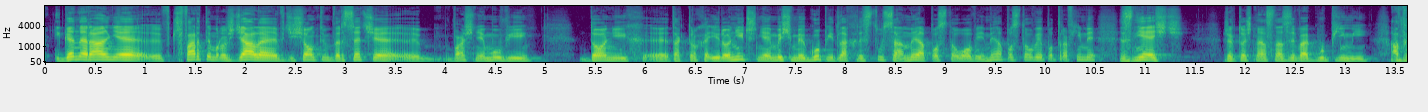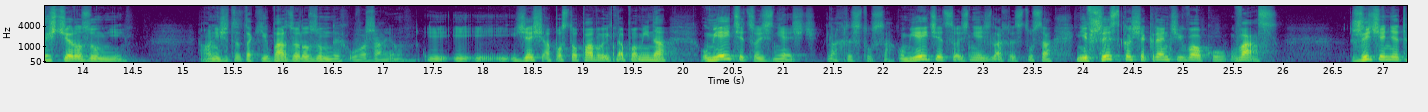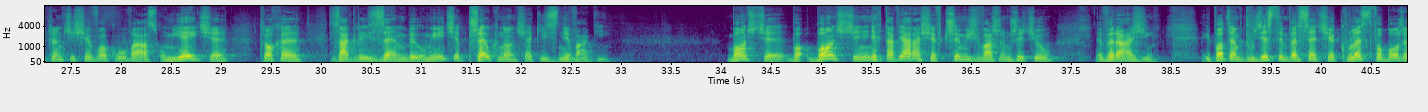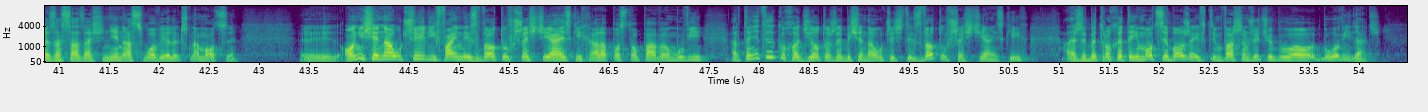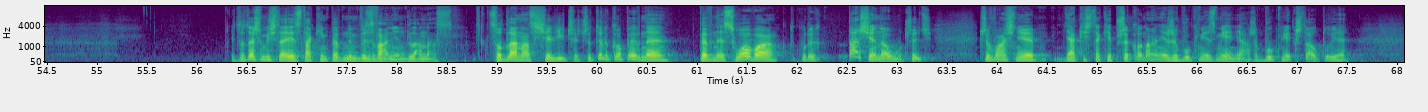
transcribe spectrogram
I generalnie w czwartym rozdziale, w dziesiątym wersecie yy, właśnie mówi do nich tak trochę ironicznie, myśmy głupi dla Chrystusa, my apostołowie. My apostołowie potrafimy znieść, że ktoś nas nazywa głupimi, a wyście rozumni. Oni się to takich bardzo rozumnych uważają. I, i, I, gdzieś apostoł Paweł ich napomina, umiejcie coś znieść dla Chrystusa. Umiejcie coś znieść dla Chrystusa. Nie wszystko się kręci wokół was. Życie nie kręci się wokół was. Umiejcie trochę zagryźć zęby, umiejcie przełknąć jakieś zniewagi. Bądźcie, bo, bądźcie, niech ta wiara się w czymś w waszym życiu wyrazi. I potem w 20 wersecie Królestwo Boże zasadza się nie na słowie, lecz na mocy. Y, oni się nauczyli fajnych zwrotów chrześcijańskich, ale apostoł Paweł mówi, ale to nie tylko chodzi o to, żeby się nauczyć tych zwrotów chrześcijańskich, ale żeby trochę tej mocy Bożej w tym waszym życiu było, było widać. I to też myślę jest takim pewnym wyzwaniem dla nas. Co dla nas się liczy? Czy tylko pewne, pewne słowa, których da się nauczyć, czy właśnie jakieś takie przekonanie, że Bóg mnie zmienia, że Bóg mnie kształtuje,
